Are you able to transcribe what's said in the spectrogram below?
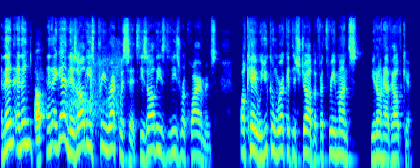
And then and then Oh. and again, there's all these prerequisites, these all these these requirements. Okay, well, you can work at this job, but for three months you don't have health care.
